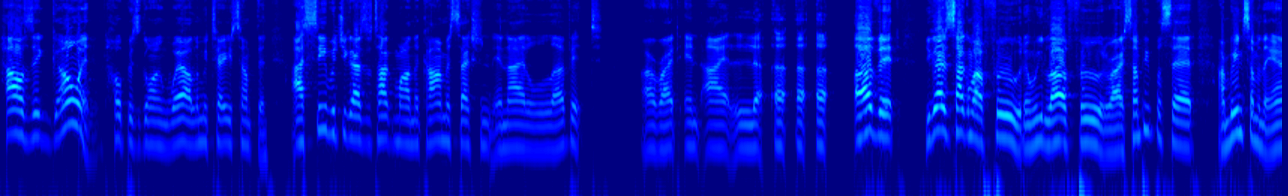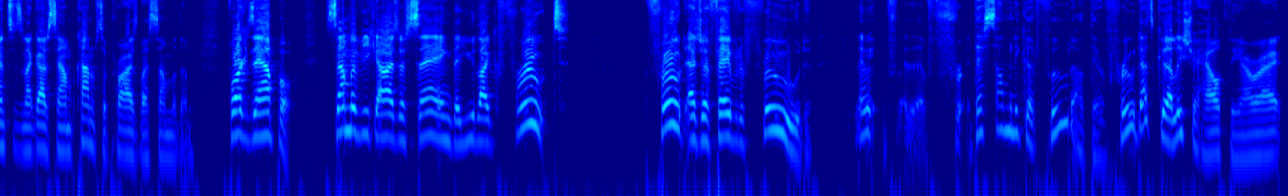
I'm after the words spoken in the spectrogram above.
How's it going? Hope it's going well. Let me tell you something. I see what you guys are talking about in the comment section, and I love it. All right, and I love uh, uh, uh, it. You guys are talking about food, and we love food, right? Some people said I'm reading some of the answers, and I gotta say I'm kind of surprised by some of them. For example, some of you guys are saying that you like fruit, fruit as your favorite food. Let me. Fr- there's so many good food out there. Fruit, that's good. At least you're healthy, all right.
